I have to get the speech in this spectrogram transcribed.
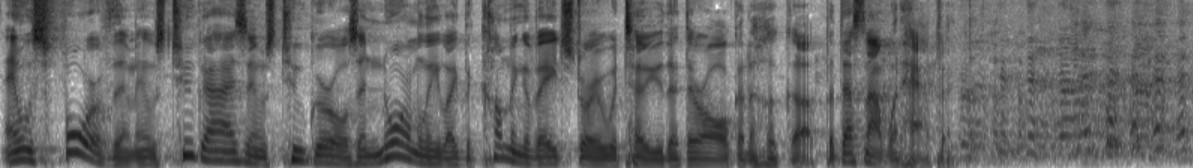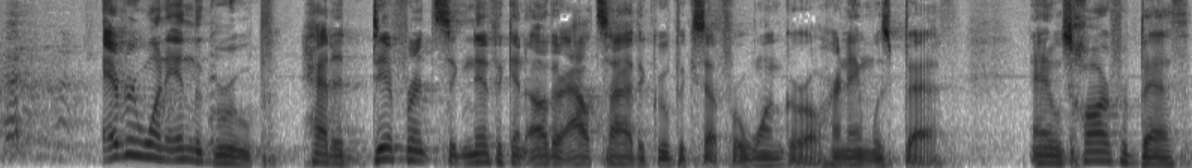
and it was four of them it was two guys and it was two girls and normally like the coming of age story would tell you that they're all going to hook up but that's not what happened everyone in the group had a different significant other outside the group except for one girl. Her name was Beth. And it was hard for Beth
